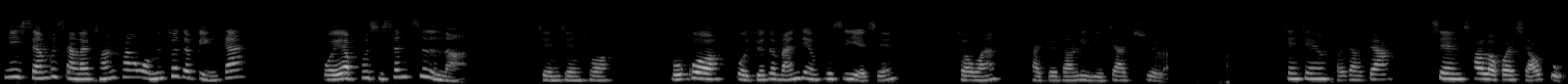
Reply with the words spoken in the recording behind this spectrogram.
你想不想来尝尝我们做的饼干？”我要复习生字呢。尖尖说：“不过我觉得晚点复习也行。”说完，他就到丽丽家去了。尖尖回到家，先敲了会小鼓，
